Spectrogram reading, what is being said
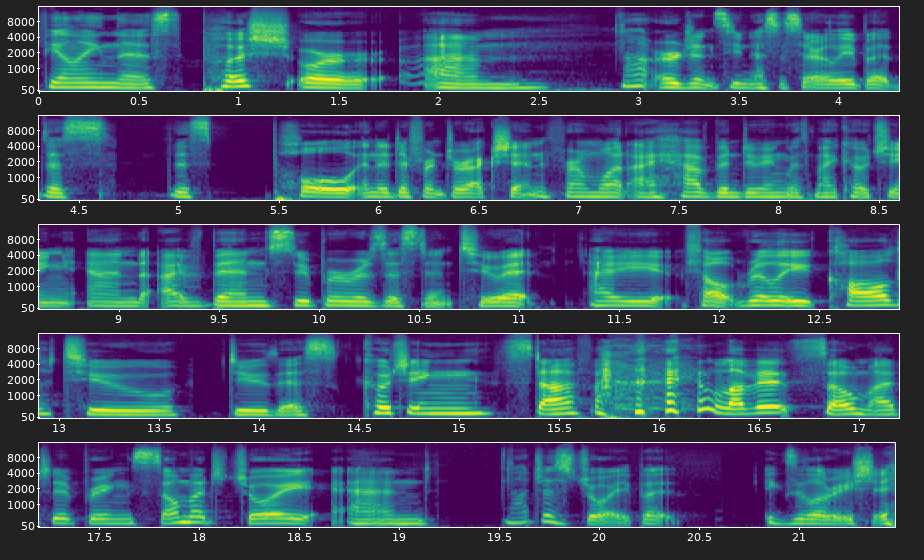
feeling this push or um, not urgency necessarily, but this this pull in a different direction from what I have been doing with my coaching. And I've been super resistant to it. I felt really called to do this coaching stuff. I love it so much. It brings so much joy and not just joy, but exhilaration,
